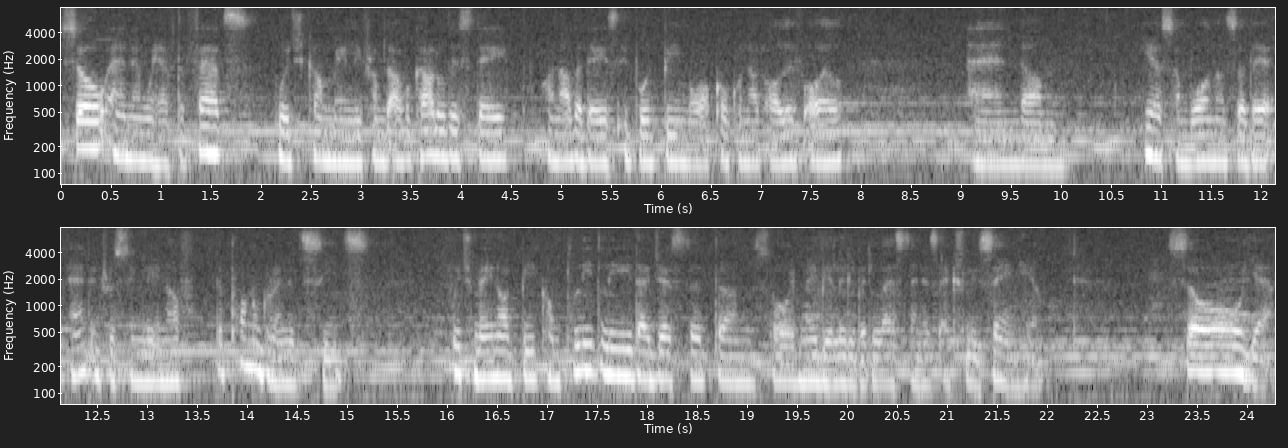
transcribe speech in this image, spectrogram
So, and then we have the fats, which come mainly from the avocado this day. On other days it would be more coconut olive oil. And um, here some walnuts are there and interestingly enough the pomegranate seeds which may not be completely digested um, so it may be a little bit less than it's actually saying here. So yeah,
